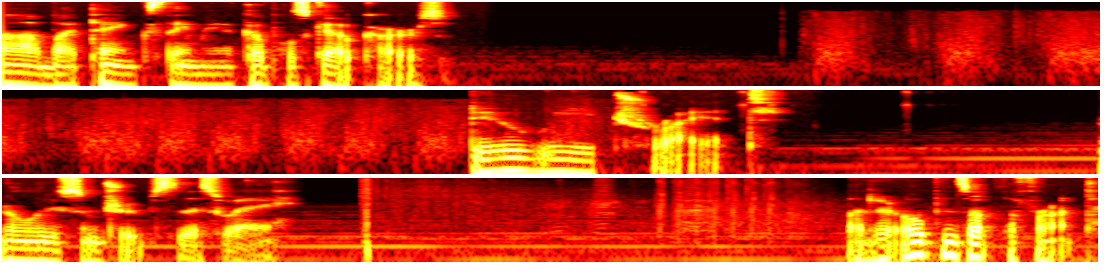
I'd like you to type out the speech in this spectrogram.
Uh, by tanks, they mean a couple scout cars. Do we try it? I'm gonna lose some troops this way. But it opens up the front.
